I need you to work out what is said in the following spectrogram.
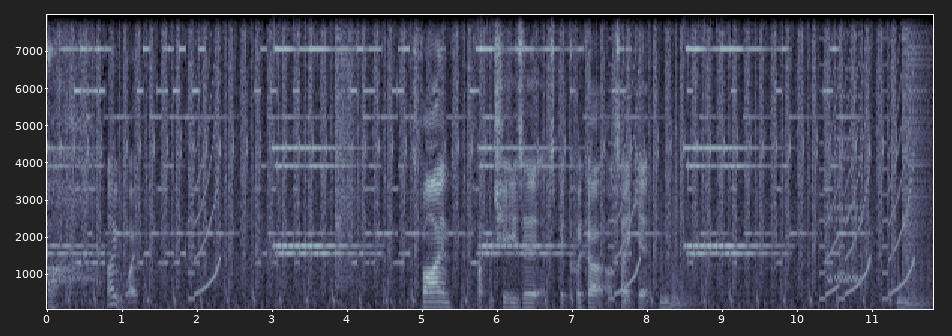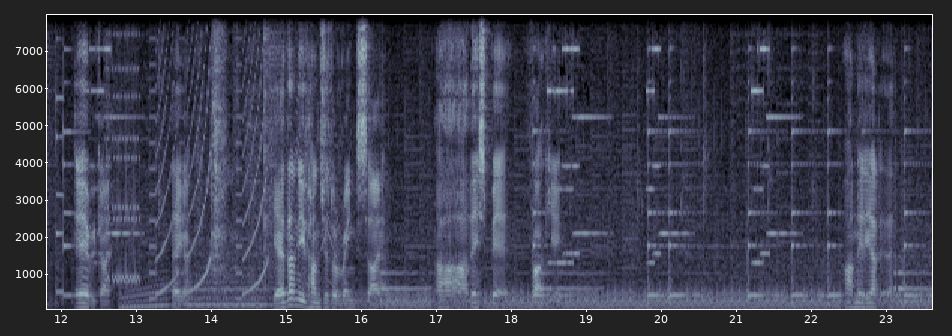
Oh, no way. It's fine. If I can cheese it, it's a bit quicker. I'll take it. There we go. There you go. yeah, I don't need hundreds of rings, so... Ah, this bit. Fuck you. Oh, I nearly had it there.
